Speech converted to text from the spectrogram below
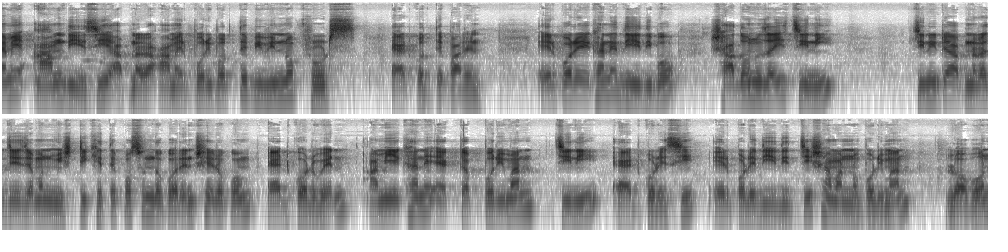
আমি আম দিয়েছি, আপনারা আমের পরিবর্তে বিভিন্ন ফ্রুটস অ্যাড করতে পারেন। এরপরে এখানে দিয়ে দিব স্বাদ অনুযায়ী চিনি। চিনিটা আপনারা যে যেমন মিষ্টি খেতে পছন্দ করেন সেরকম অ্যাড করবেন। আমি এখানে এক কাপ পরিমাণ চিনি অ্যাড করেছি। এরপরে দিয়ে দিচ্ছি সামান্য পরিমাণ লবণ।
